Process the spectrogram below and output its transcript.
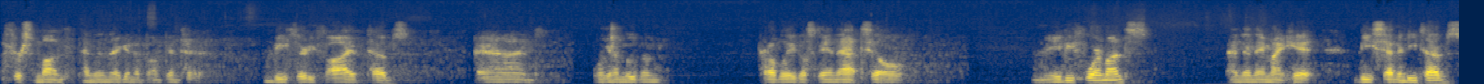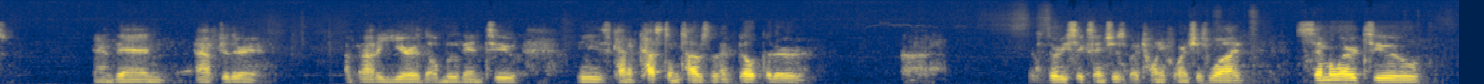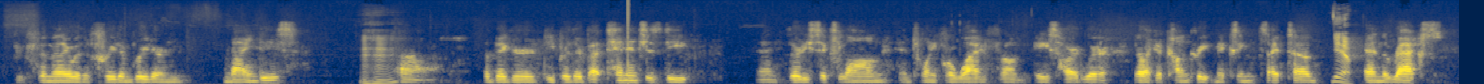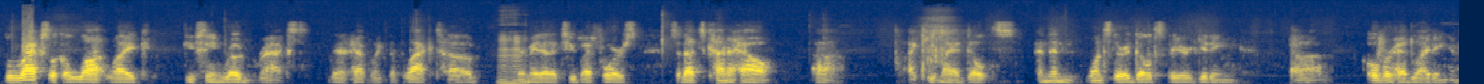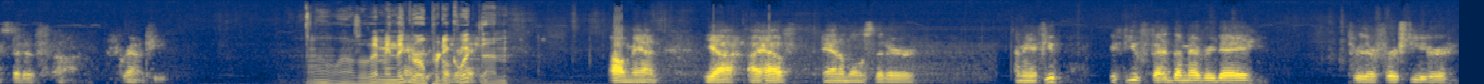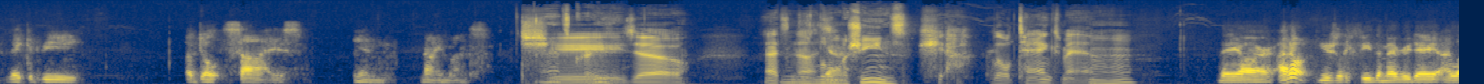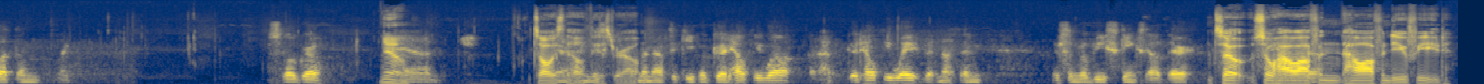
the first month, and then they're going to bump into V35 tubs, and we're going to move them. Probably they'll stay in that till maybe four months, and then they might hit V70 tubs, and then after they're about a year, they'll move into these kind of custom tubs that I've built that are uh, 36 inches by 24 inches wide, similar to if you're familiar with a Freedom Breeder 90s. hmm Uh, the bigger, deeper, they're about 10 inches deep and 36 long and 24 wide from Ace Hardware. they're like a concrete mixing type tub, Yeah. and the racks the racks look a lot like if you've seen rodent racks that have like the black tub. hmm They're made out of two by fours. So that's kind of how uh, I keep my adults. And then once they're adults, they are getting uh, overhead lighting instead of uh, ground heat. Oh wow. So that I mean they And grow pretty quick overhead. then. Oh man, yeah, I have animals that are. I mean, if you if you fed them every day through their first year, they could be adult size in nine months. That's crazy. Jeez, oh, that's Those nuts. little Yeah. machines. Yeah, little tanks, man. Mm-hmm. They are. I don't usually feed them every day. I let them like slow grow, Yeah. and, It's always and the healthiest route. enough to keep a good healthy well, good healthy weight, but nothing. There's some obese skinks out there. So, so how Yeah. often? How often do you feed?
